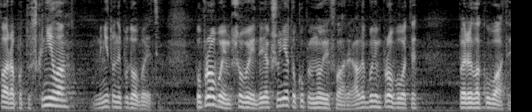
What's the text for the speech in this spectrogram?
фара потускніла, мені то не подобається. Попробуємо, що вийде. Якщо ні, то купимо нові фари, але будемо пробувати перелакувати.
